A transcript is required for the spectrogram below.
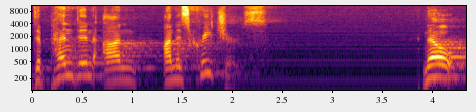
dependent on, on his creatures. Now,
